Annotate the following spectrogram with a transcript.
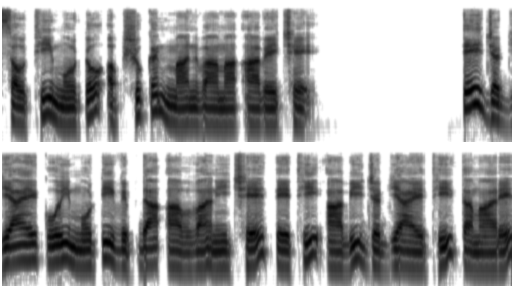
સૌથી મોટો અપશુકન માનવામાં આવે છે. તે જગ્યાએ કોઈ મોટી વિપદા આવવાની છે તેથી આવી જગ્યાએથી તમારે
